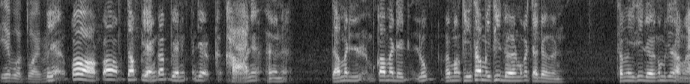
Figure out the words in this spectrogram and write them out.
เอียบทบ่อยไหมเปลี่ยนก็ก็จะเปลี่ยนก็เปลี่ยนเนี่ยขาเนี่ยแค่นั้นแหละ แต่มันก็ไม่ได้ลุกบางทีถ้ามีที่เดินมันก็จะเดิน ถ้ามีที่เดินก็ไม่รู้จะทำไง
